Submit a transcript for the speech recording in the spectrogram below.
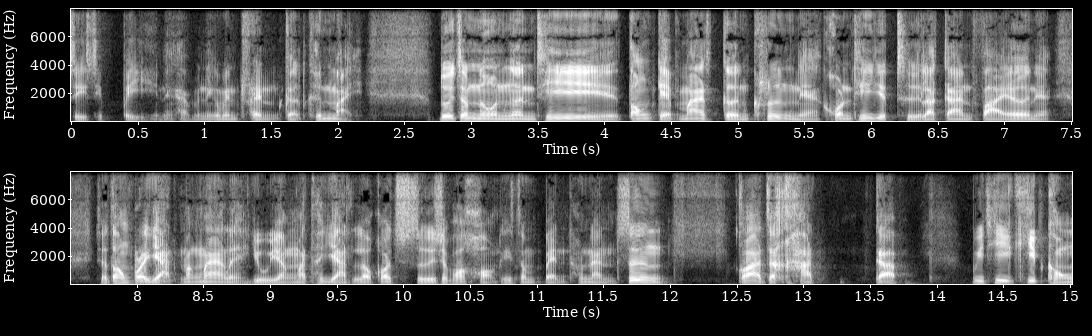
3-40 ปีนะครับอันนี้ก็เป็นเทรนด์เกิดขึ้นใหม่ ด้วยจำนวนเงินที่ต้องเก็บมากเกินครึ่งเนี่ยคนที่ยึดถือหลักการ FIRE เนี่ยจะต้องประหยัดมากๆเลยอยู่อย่างมัธยัติแล้วก็ซื้อเฉพาะของที่จำเป็นเท่านั้น ซึ่งก็อาจจะขัดกับวิธีคิดของ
